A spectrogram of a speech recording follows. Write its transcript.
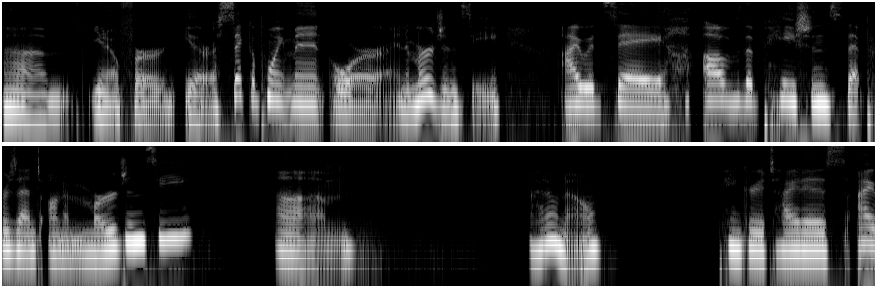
um, you know, for either a sick appointment or an emergency. I would say of the patients that present on emergency, um, I don't know, pancreatitis. I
